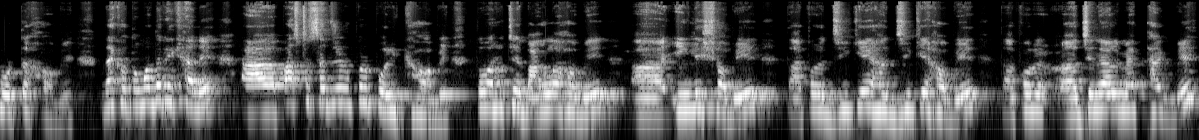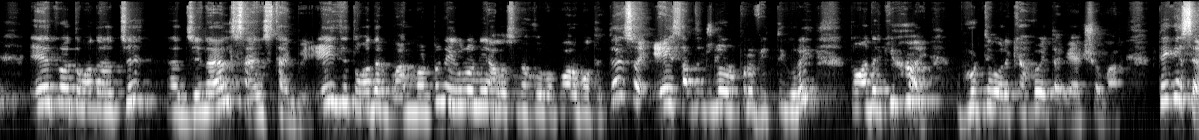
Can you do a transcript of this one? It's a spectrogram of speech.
পড়তে হবে। দেখো তোমাদের এখানে পাঁচটা সাবজেক্টের উপর পরীক্ষা হবে। তোমার হচ্ছে বাংলা হবে ইংলিশ হবে তারপর জিকে জিকে হবে তারপর জেনারেল ম্যাথ থাকবে। এরপর তোমাদের হচ্ছে জেনারেল সায়েন্স থাকবে। এই যে তোমাদের মানবন্টন, এগুলো নিয়ে আলোচনা করব পরবর্তীতে। সো এই সাবজেক্টগুলোর উপরে ভিত্তি করেই তোমাদের কি হয়? ভর্তি পরীক্ষা হয়ে থাকে একশো মার্ক ঠিক আছে?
